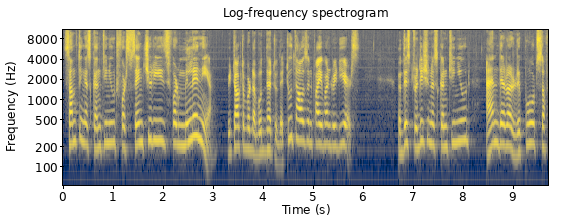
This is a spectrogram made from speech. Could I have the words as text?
something has continued for centuries, for millennia. We talked about the Buddha today, 2,500 years. Now, this tradition has continued, and there are reports of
